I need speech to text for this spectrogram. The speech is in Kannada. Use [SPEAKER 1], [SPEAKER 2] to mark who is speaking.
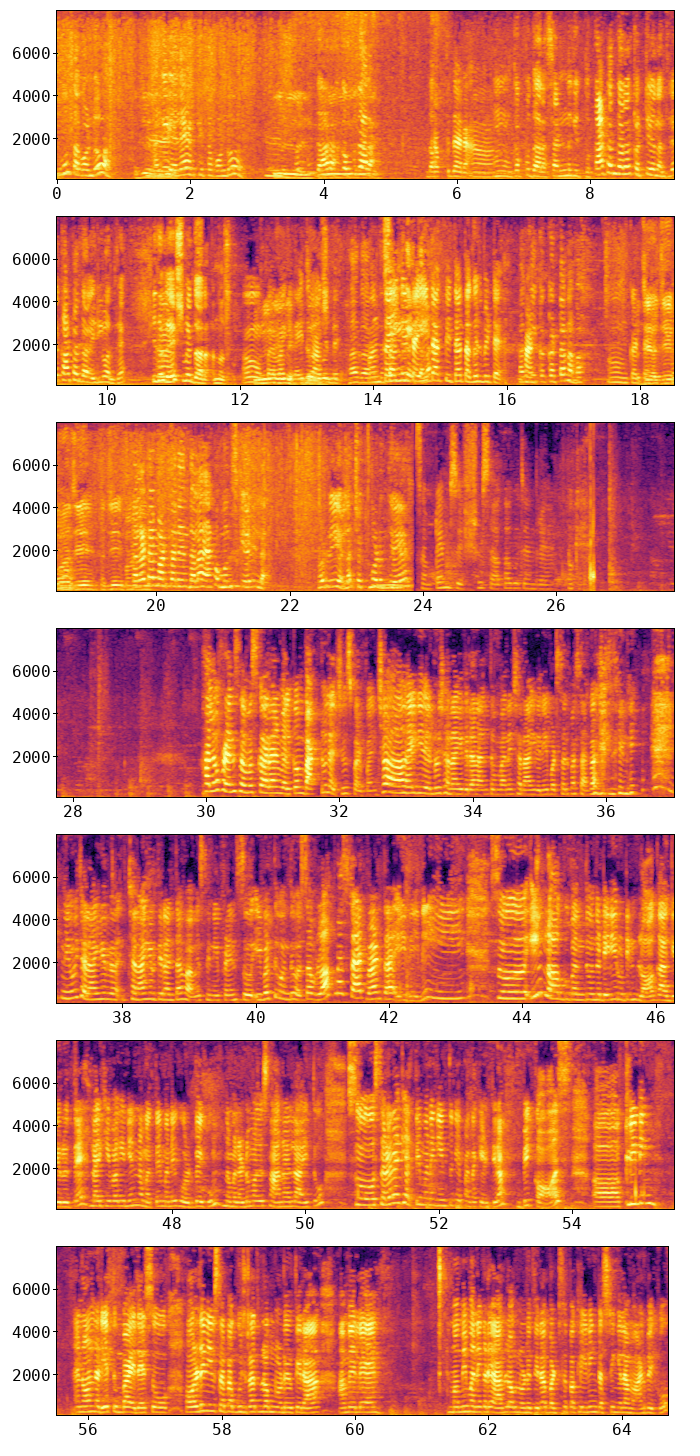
[SPEAKER 1] ಹೂ ತಗೊಂಡು ಹಂಗೆ ಎಲೆ ಅಡಿಕೆ ತಗೊಂಡು ದಾರ ಕಪ್ಪು ದಾರ.
[SPEAKER 2] ಕಪ್ಪು ದಾರ
[SPEAKER 1] ಹ್ಮ್ ಕಪ್ಪು ದಾರ ಸಣ್ಣಗಿತ್ತು. ಕಾಟನ್ ದಾರ ಕಟ್ಟಿಯೋನಂತಿದೆ ಕಾಟನ್ ದಾರ ಇಲ್ವಂತೆ? ಇದು ರೇಷ್ಮೆ ದಾರ ಅನ್ನೋದು.
[SPEAKER 2] ಇದು ಆಗುತ್ತೆ. ಟೈಟ್ ಆಗ್ತಿತ್ತ ತೆಗೆದ್ಬಿಟ್ಟೆ.
[SPEAKER 1] ಅದಕ್ಕೆ ಕಟ್ಟಣ ಬಾ.
[SPEAKER 2] ಹ್ಮ್ ಕಟ್ಟ
[SPEAKER 1] ಗಲಾಟೆ ಮಾಡ್ತಾನೆ ಅಂದಲ್ಲ ಯಾಕೋ ಮನ್ಸು ಕೇಳಿಲ್ಲ. ನೋಡ್ರಿ ಎಲ್ಲ ಚೆಕ್ ಮಾಡುತ್ತೆ.
[SPEAKER 2] ಸಮಟೈಮ್ಸ್ ಎಷ್ಟು ಸಾಕಾಗುತ್ತೆ ಅಂದ್ರೆ ಓಕೆ ಹಲೋ ಫ್ರೆಂಡ್ಸ್ ನಮಸ್ಕಾರ ಅಂಡ್ ವೆಲ್ಕಮ್ ಬ್ಯಾಕ್ ಟು ಲಚ್ಯೂಸ್ ಪ್ರಪಂಚ ಹೇಗಿದೆ ಎಲ್ಲರೂ ಚೆನ್ನಾಗಿದ್ದೀರಾ? ನಾನು ತುಂಬಾ ಚೆನ್ನಾಗಿದ್ದೀನಿ ಬಟ್ ಸ್ವಲ್ಪ ಸಾಕಾಗಿದ್ದೀನಿ. ನೀವು ಚೆನ್ನಾಗಿರ, ಚೆನ್ನಾಗಿರ್ತೀರ ಅಂತ ಭಾವಿಸ್ತೀನಿ ಫ್ರೆಂಡ್ಸ್ ಸೊ ಇವತ್ತು ಒಂದು ಹೊಸ ವ್ಲಾಗ್ನ ಸ್ಟಾರ್ಟ್ ಮಾಡ್ತಾ ಇದ್ದೀನಿ. ಸೊ ಈ ವ್ಲಾಗ್ ಬಂದು ಒಂದು ಡೈಲಿ ರೂಟೀನ್ ವ್ಲಾಗ್ ಆಗಿರುತ್ತೆ. ಲೈಕ್ ಇವಾಗ ಇನ್ನೇನು ನಮ್ಮ ಅತ್ತೆ ಮನೆಗೆ ಹೊರಡಬೇಕು. ನಮ್ಮ ಲಡ್ಡು ಮಗ ಸ್ನಾನ ಎಲ್ಲ ಆಯಿತು. ಸೊ ಸಡನ್ ಆಗಿ ಅತ್ತೆ ಮನೆಗೆ ಎಂತಕ್ಕೆ ಅಂತ ಕೇಳ್ತೀರಾ? ಬಿಕಾಸ್ ಕ್ಲೀನಿಂಗ್ ಆ್ಯಂಡ್ ಆಲ್ ನಡೆಯೋದು ತುಂಬ ಇದೆ. ಸೊ ಆಲ್ರೆಡಿ ನೀವು ಸ್ವಲ್ಪ ಗುಜರಾತ್ ಬ್ಲಾಗ್ ನೋಡಿರ್ತೀರಾ? ಆಮೇಲೆ ಮಮ್ಮಿ ಮನೆ ಕಡೆ ಆ ಬ್ಲಾಗ್ ನೋಡಿರ್ತೀರಾ ಬಟ್ ಸ್ವಲ್ಪ ಕ್ಲೀನಿಂಗ್ ಡಸ್ಟಿಂಗ್ ಎಲ್ಲ ಮಾಡಬೇಕು.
